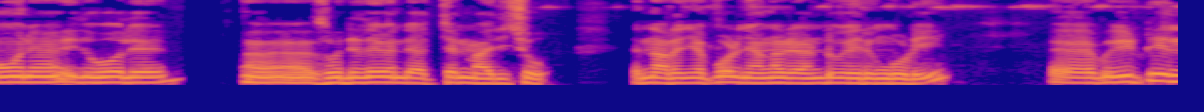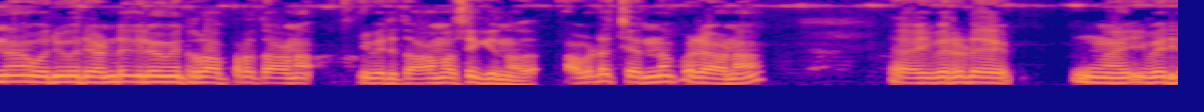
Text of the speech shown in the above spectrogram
മോന് ഇതുപോലെ സൂര്യദേവന്റെ അച്ഛൻ മരിച്ചു എന്നറിഞ്ഞപ്പോൾ ഞങ്ങൾ രണ്ടുപേരും കൂടി വീട്ടിൽ നിന്ന് ഒരു രണ്ട് കിലോമീറ്റർ അപ്പുറത്താണ് ഇവർ താമസിക്കുന്നത്. അവിടെ ചെന്നപ്പോഴാണ് ഇവരുടെ ഇവർ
